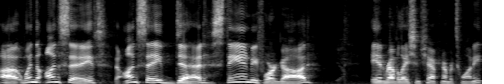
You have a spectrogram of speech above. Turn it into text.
uh, when the unsaved, the unsaved dead stand before God, in Revelation chapter number 20,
